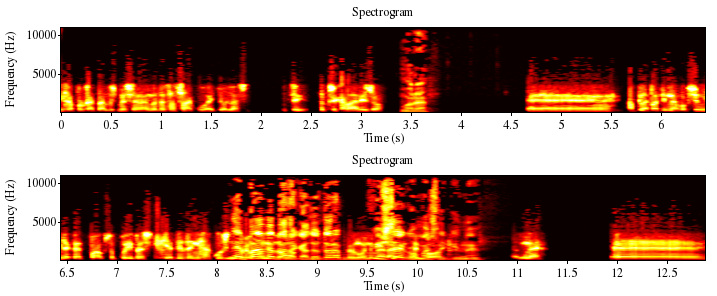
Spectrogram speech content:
είχα προκατάληψη με σένα, δεν θα σ' άκουγα κιόλας. Το ξεκαθαρίζω. Ωραία. Ε, απλά είπα την άποψή μου για κάτι που άκουσα που είπες, γιατί δεν είχα ακούσει ναι, την πάμε παρακάτω τώρα. Μην στέκομαστε λοιπόν, εκεί, ναι. Ναι. Ε,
